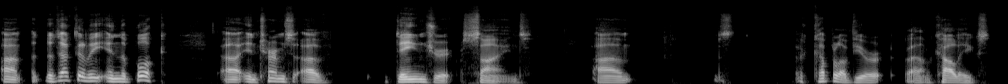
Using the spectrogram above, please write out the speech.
Um, Dr. Lee, in the book, uh, in terms of danger signs, um, a couple of your um, colleagues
